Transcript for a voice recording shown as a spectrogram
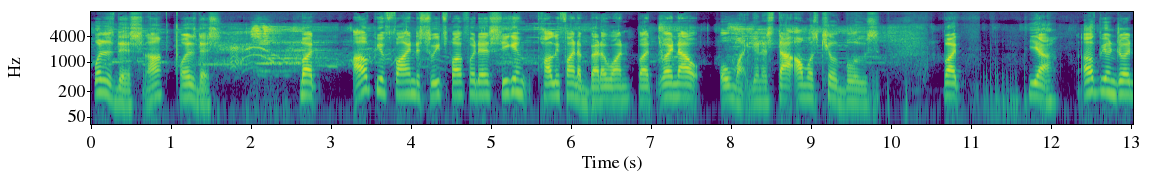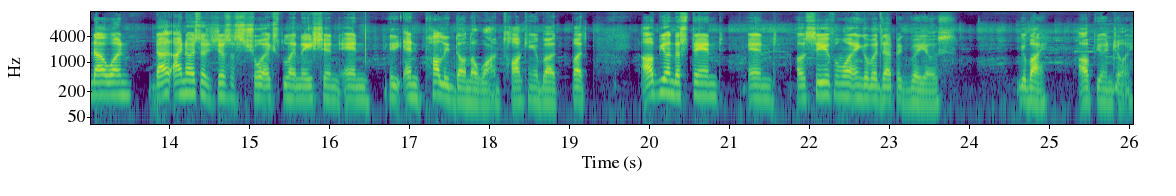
what is this, huh? What is this? But I hope you find the sweet spot for this. You can probably find a better one, but right now Oh my goodness, that almost killed Blues. But yeah, I hope you enjoyed that one. That I know it's just a short explanation and and probably don't know what I'm talking about, but I hope you understand and I'll see you for more Angry Birds Epic videos. Goodbye. I hope you enjoy.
